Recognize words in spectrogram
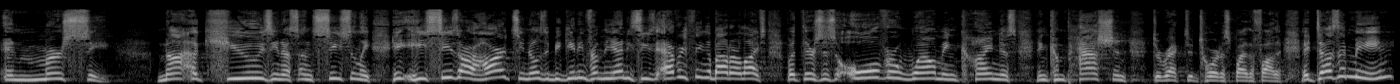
and mercy not accusing us unceasingly. He, he sees our hearts, He knows the beginning from the end, He sees everything about our lives. But there's this overwhelming kindness and compassion directed toward us by the Father. It doesn't mean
